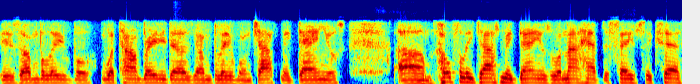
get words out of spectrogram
is unbelievable. What Tom Brady does is unbelievable. And Josh McDaniels. Um, hopefully, Josh McDaniels will not have the same success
